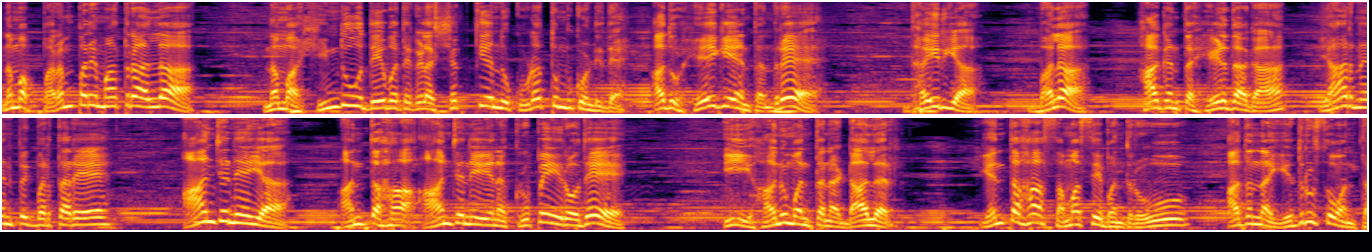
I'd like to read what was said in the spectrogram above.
ನಮ್ಮ ಪರಂಪರೆ ಮಾತ್ರ ಅಲ್ಲ ನಮ್ಮ ಹಿಂದೂ ದೇವತೆಗಳ ಶಕ್ತಿಯನ್ನು ಕೂಡ ತುಂಬಿಕೊಂಡಿದೆ. ಅದು ಹೇಗೆ ಅಂತಂದ್ರೆ, ಧೈರ್ಯ, ಬಲ ಹಾಗಂತ ಹೇಳಿದಾಗ ಯಾರ್ ನೆನಪಿಗೆ ಬರ್ತಾರೆ? ಆಂಜನೇಯ. ಅಂತಹ ಆಂಜನೇಯನ ಕೃಪೆ ಇರೋದೇ ಈ ಹನುಮಂತನ ಡಾಲರ್. ಎಂತಹ ಸಮಸ್ಯೆ ಬಂದರೂ ಅದನ್ನ ಎದುರಿಸುವಂತ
